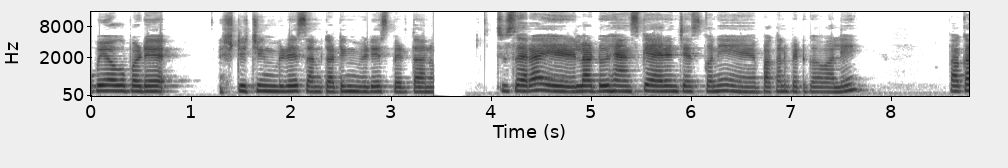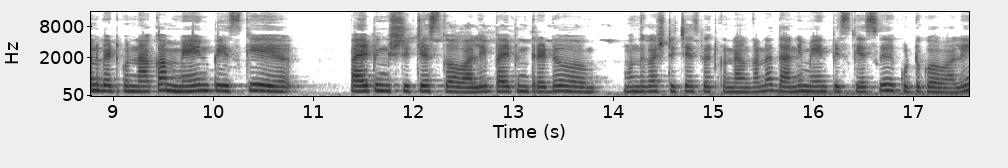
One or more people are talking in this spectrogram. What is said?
ఉపయోగపడే stitching videos and cutting videos పెడతాను. చూసారా? ఇలా టూ హ్యాండ్స్కి ఐరన్ చేసుకొని పక్కన పెట్టుకోవాలి. పక్కన పెట్టుకున్నాక మెయిన్ పీస్కి పైపింగ్ స్టిచ్ చేసుకోవాలి. పైపింగ్ థ్రెడ్ ముందుగా స్టిచ్ చేసి పెట్టుకున్నాం కన్నా దాన్ని మెయిన్ పీస్కి వేసి కుట్టుకోవాలి.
